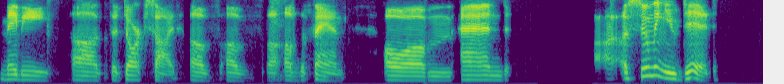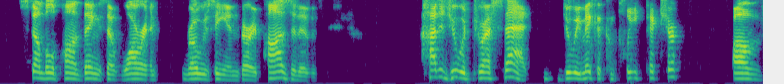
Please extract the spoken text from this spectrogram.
maybe uh, the dark side of of uh, of the fan, um, and uh, assuming you did stumble upon things that weren't rosy and very positive, how did you address that? Do we make a complete picture of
